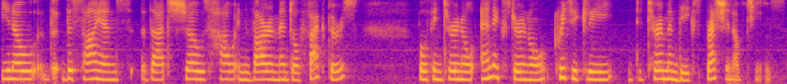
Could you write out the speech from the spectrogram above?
you know, the, the science that shows how environmental factors, both internal and external, critically determine the expression of genes.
